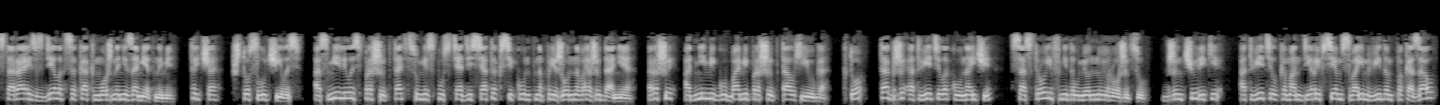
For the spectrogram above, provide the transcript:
стараясь сделаться как можно незаметными. «Тайча, что случилось?» — осмелилась прошептать Цуми спустя десяток секунд напряженного ожидания. «Раши», — одними губами прошептал Хьюга. «Кто?» — также ответила Кунайчи, состроив недоуменную рожицу. «Джинчурики», — ответил командир и всем своим видом показал,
